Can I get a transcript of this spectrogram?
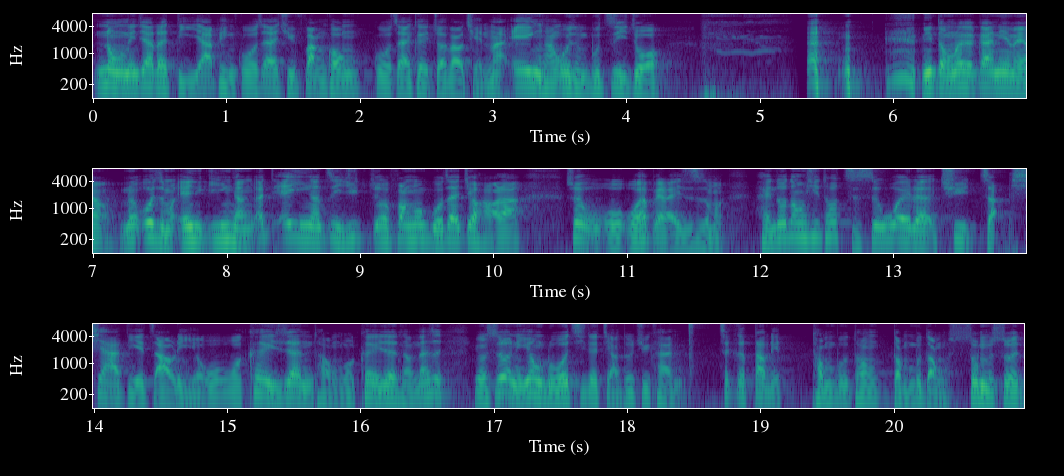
弄人家的抵押品国债去放空，国债可以赚到钱，那 A 银行为什么不自己做？你懂那个概念没有？那为什么 A 银行啊 A 银行自己去做放空国债就好啦？所以，我我要表达意思是什么？很多东西都只是为了去找下跌找理由。我我可以认同，我可以认同。但是有时候你用逻辑的角度去看，这个到底通不通、懂不懂、顺不顺？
